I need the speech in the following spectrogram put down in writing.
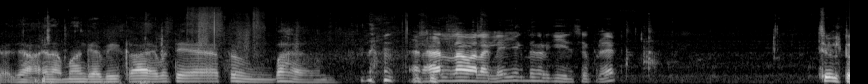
आईला मांग्या बी काय? बटे बाहेर हाल लावा लागले. एक दगड घे सेपरेट चिलट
